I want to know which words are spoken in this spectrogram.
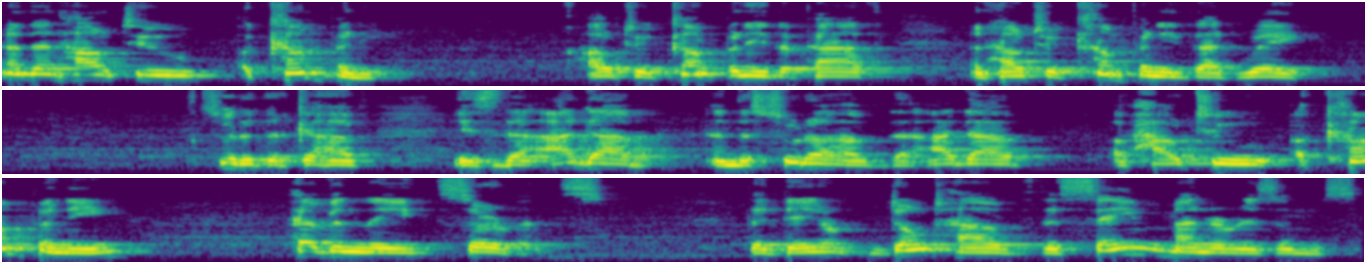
and then how to accompany, how to accompany the path and how to accompany that way. Surah Al-Kahf is the adab and the surah of the adab of how to accompany heavenly servants that they don't, don't have the same mannerisms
